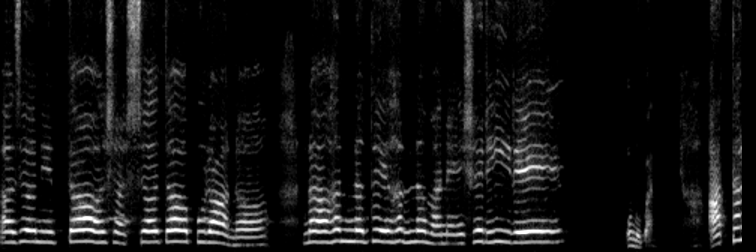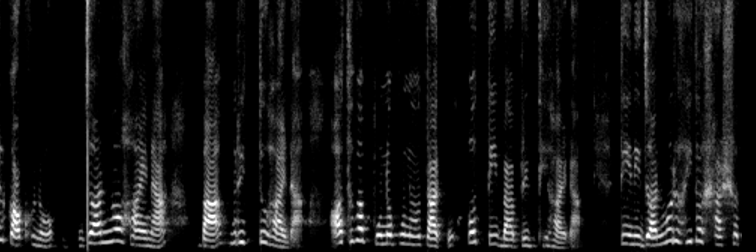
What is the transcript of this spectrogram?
अजनिता शाश्वत पुराणा न हन्नते हन्न মানে শরীরে অনুবাদ আত্মার কখনো জন্ম হয় না বা মৃত্যু হয় না অথবা পুনঃ পুনঃ তার উৎপত্তি বা বৃদ্ধি হয় না। তিনি জন্মরহিত শাশ্বত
